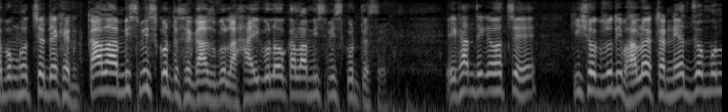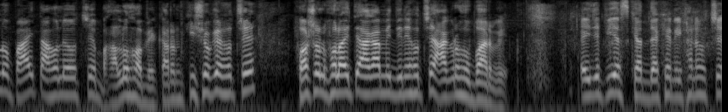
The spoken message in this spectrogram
এবং হচ্ছে দেখেন, কালা মিসমিস করতেছে গাছগুলা, হাইগুলাও কালা মিসমিস করতেছে। এখান থেকে হচ্ছে কৃষক যদি ভালো একটা ন্যায্য মূল্য পায়, তাহলে হচ্ছে ভালো হবে। কারণ কৃষকের হচ্ছে ফসল ফলাইতে আগামী দিনে হচ্ছে আগ্রহ বাড়বে। এই যে পেঁয়াজ ক্ষেত দেখেন, এখানে হচ্ছে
